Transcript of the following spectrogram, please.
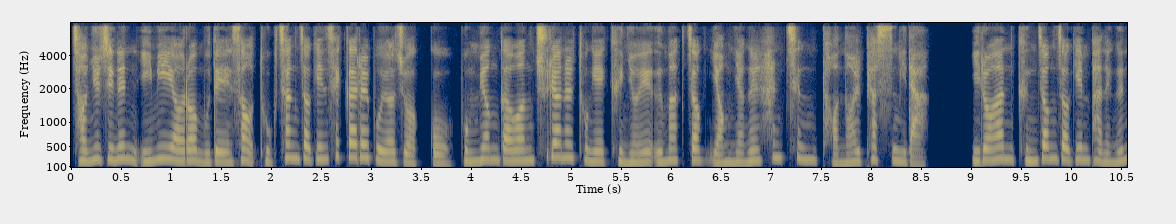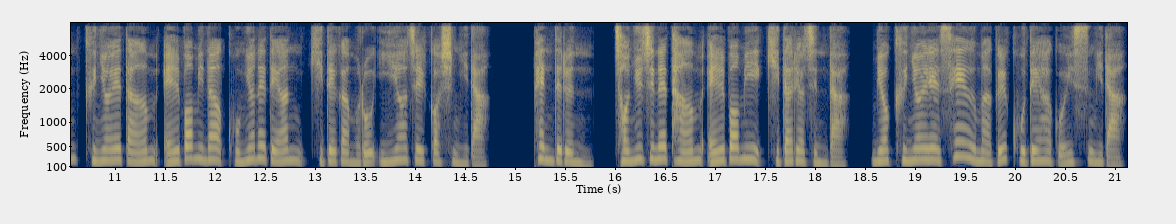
전유진은 이미 여러 무대에서 독창적인 색깔을 보여주었고 복면가왕 출연을 통해 그녀의 음악적 역량을 한층 더 넓혔습니다. 이러한 긍정적인 반응은 그녀의 다음 앨범이나 공연에 대한 기대감으로 이어질 것입니다. 팬들은 전유진의 다음 앨범이 기다려진다 며 그녀의 새 음악을 고대하고 있습니다.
